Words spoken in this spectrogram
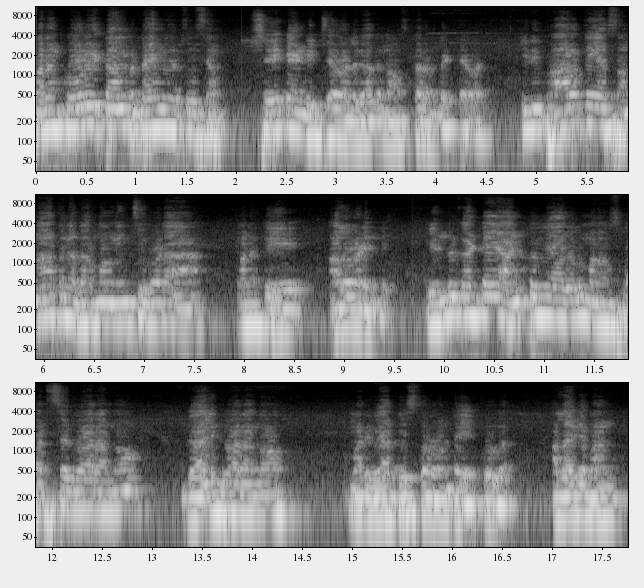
మనం కోవిడ్ టైం- టైంలో చూసాం షేక్ హ్యాండ్ ఇచ్చేవాళ్ళు కాదు నమస్కారం పెట్టేవాళ్ళు. ఇది భారతీయ సనాతన ధర్మం నుంచి కూడా మనకి అలవడింది. ఎందుకంటే అంటు వ్యాధులు మనం స్పర్శ ద్వారానో గాలి ద్వారానో మరి వ్యాపిస్తూ ఉంటాయి ఎక్కువగా. అలాగే మనం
